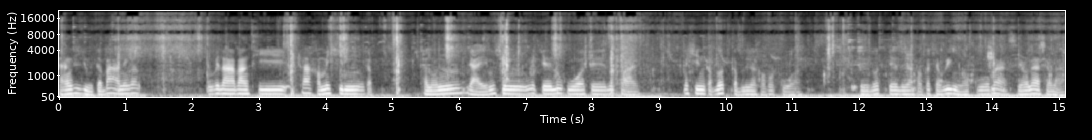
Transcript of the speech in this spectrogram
ช้างที่อยู่แต่บ้านนี่ก็ เวลาบางทีถ้าเขาไม่ชินกับถนนใหญ่ไม่ชินไม่เจอลูกวัว เจอลูกควาย ไม่ชินกับรถกับเรือเขาก็กลัว เจอรถเจอเรือเขาก็จะวิ่งเขากลัวมากเสียวหน้าเสียวหลัง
